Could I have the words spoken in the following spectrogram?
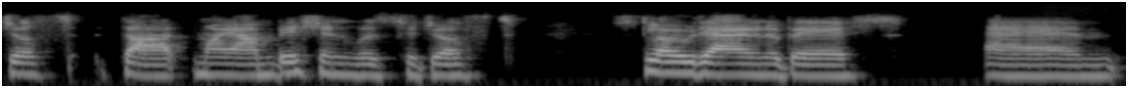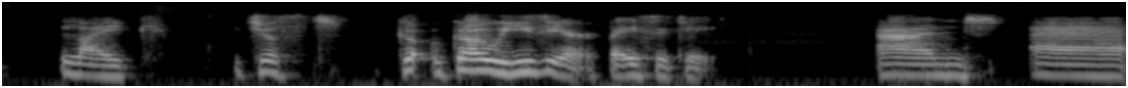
just that my ambition was to just slow down a bit and like just go, go easier basically. And uh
